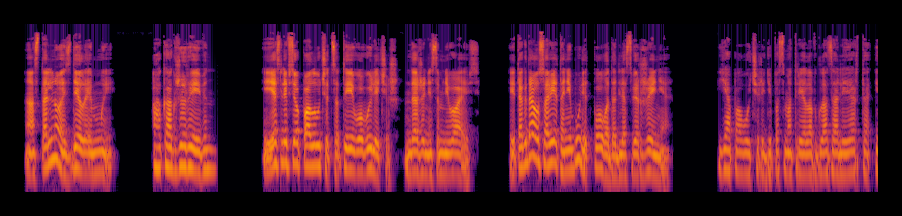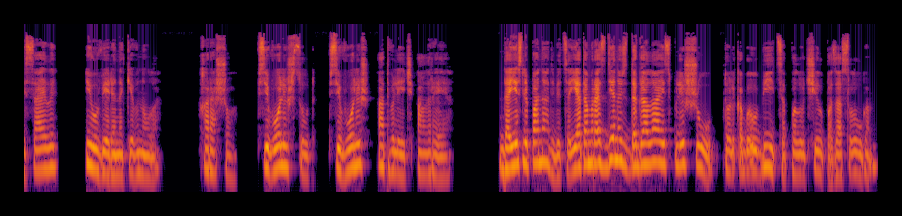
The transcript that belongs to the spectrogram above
остальное сделаем мы. А как же Рейвен? Если все получится, ты его вылечишь, даже не сомневаюсь. И тогда у совета не будет повода для свержения. Я по очереди посмотрела в глаза Лерта и Сайлы и уверенно кивнула. Хорошо. Всего лишь суд. Всего лишь отвлечь Алрея. Да если понадобится, я там разденусь догола и спляшу, только бы убийца получил по заслугам.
